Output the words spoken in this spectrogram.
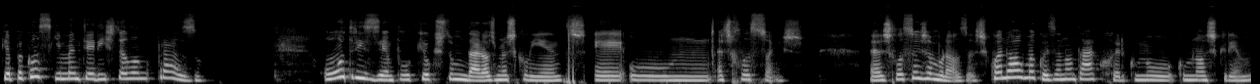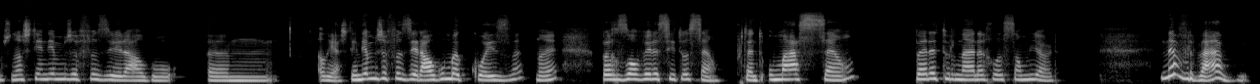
que é para conseguir manter isto a longo prazo. Um outro exemplo que eu costumo dar aos meus clientes é o, as relações. As relações amorosas. Quando alguma coisa não está a correr como, como nós queremos, nós tendemos a fazer algo. Um, aliás, tendemos a fazer alguma coisa não é? para resolver a situação. Portanto, uma ação para tornar a relação melhor. Na verdade,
